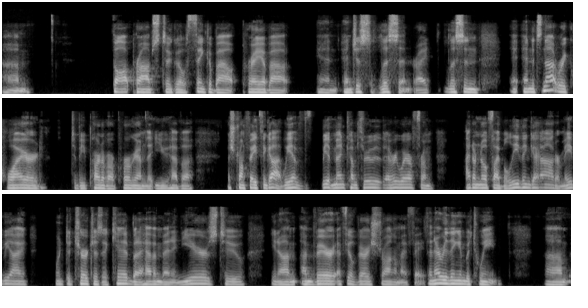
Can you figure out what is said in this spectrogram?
um, thought prompts to go think about pray about and and just listen right listen and it's not required to be part of our program that you have a, a strong faith in god we have we have men come through everywhere from i don't know if i believe in god or maybe i went to church as a kid, but I haven't been in years to, you know, I'm, I'm very, I feel very strong on my faith and everything in between. Um,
